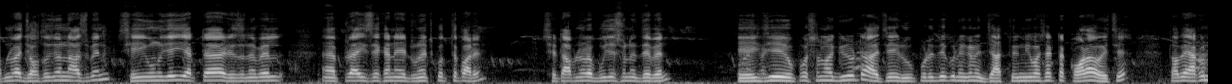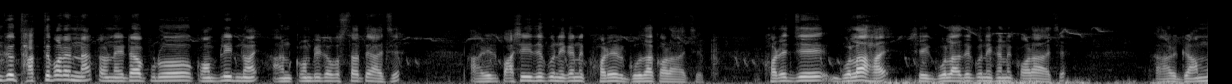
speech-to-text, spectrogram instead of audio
আপনারা যতজন আসবেন, সেই অনুযায়ী একটা রিজনেবল প্রাইস এখানে ডোনেট করতে পারেন। সেটা আপনারা বুঝে শুনে দেবেন। এই যে উপাসনা গৃহটা আছে এর উপরে দেখুন এখানে যাত্রী নিবাস একটা করা হয়েছে। তবে এখন কেউ থাকতে পারেন না কারণ এটা পুরো কমপ্লিট নয় আনকমপ্লিট অবস্থাতে আছে। আর এর পাশেই দেখুন এখানে খড়ের গোদা করা আছে। খড়ের যে গোলা হয় সেই গোলা দেখুন এখানে করা আছে। আর গ্রাম্য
